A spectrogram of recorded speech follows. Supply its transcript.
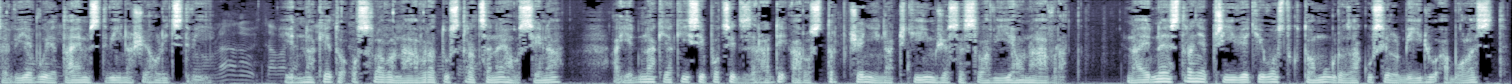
se vyjevuje tajemství našeho lidství. Jednak je to oslava návratu ztraceného syna a jednak jakýsi pocit zrady a roztrpčení nad tím, že se slaví jeho návrat. Na jedné straně přívětivost k tomu, kdo zakusil bídu a bolest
